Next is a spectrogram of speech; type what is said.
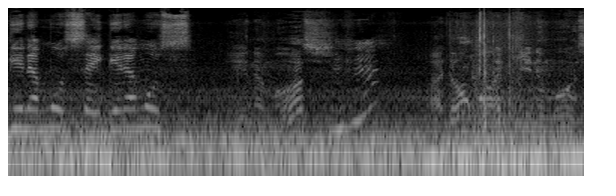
ginamos. Say ginamos. Ginamos? Mm-hmm. I don't want ginamos.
